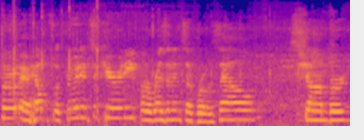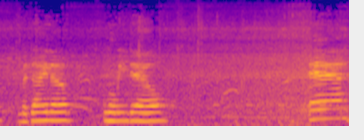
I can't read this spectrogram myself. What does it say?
food, uh, helps with food insecurity for residents of Roselle, Schaumburg, Medinah, Bloomingdale. And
